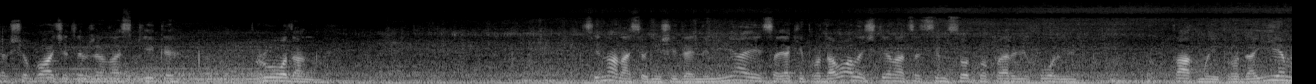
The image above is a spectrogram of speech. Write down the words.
якщо бачите вже наскільки продано. Ціна на сьогоднішній день не міняється, як і продавали 14 700 по первій формі. Так ми і продаємо.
